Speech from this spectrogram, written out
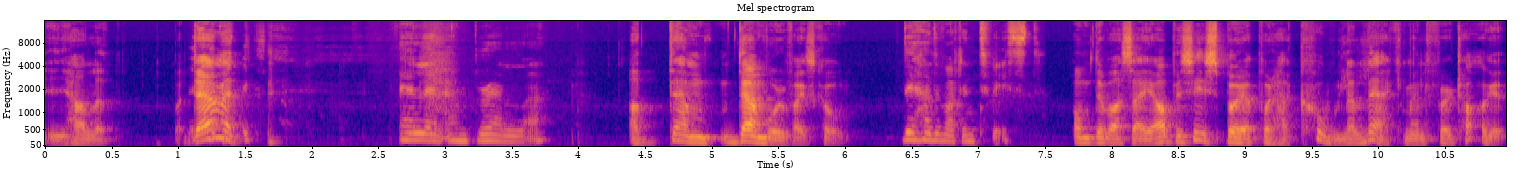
i hallen. Damn it! Eller en umbrella. Ja, den, den vore faktiskt cool. Det hade varit en twist. Om det var så här, jag har precis börjat på det här coola läkemedelsföretaget.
